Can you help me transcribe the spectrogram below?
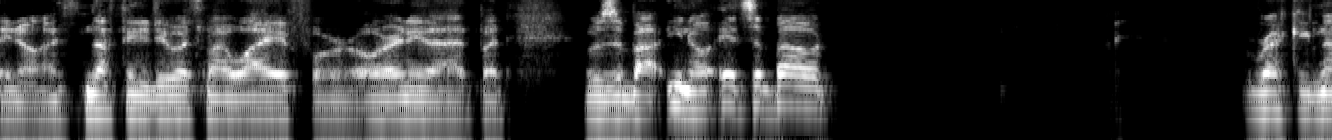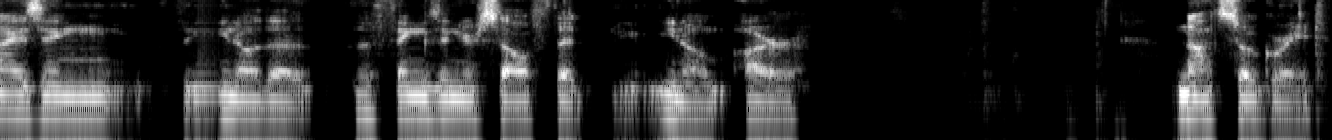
you know it's nothing to do with my wife or or any of that but it was about you know it's about recognizing you know the the things in yourself that you know are not so great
